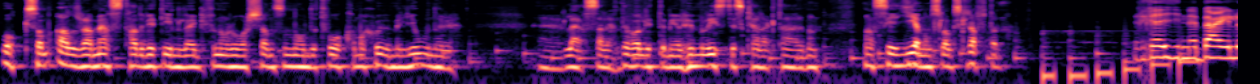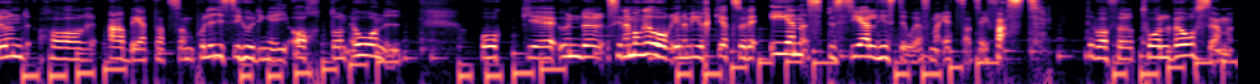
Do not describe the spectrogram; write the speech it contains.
Och som allra mest hade vi ett inlägg för några år sedan som nådde 2,7 miljoner eh, läsare. Det var lite mer humoristisk karaktär men man ser genomslagskraften. Reine Berglund har arbetat som polis i Huddinge i 18 år nu. Och eh, under sina många år inom yrket så är det en speciell historia som har etsat sig fast. Det var för 12 år sedan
